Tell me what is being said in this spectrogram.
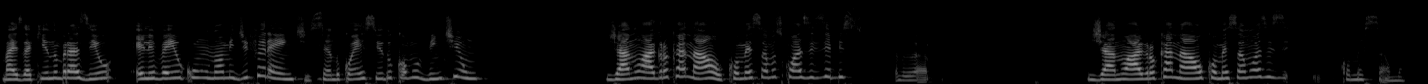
Mas aqui no Brasil, ele veio com um nome diferente, sendo conhecido como 21. Já no Agrocanal, começamos com as exibições. Já no Agrocanal, começamos as começamos.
